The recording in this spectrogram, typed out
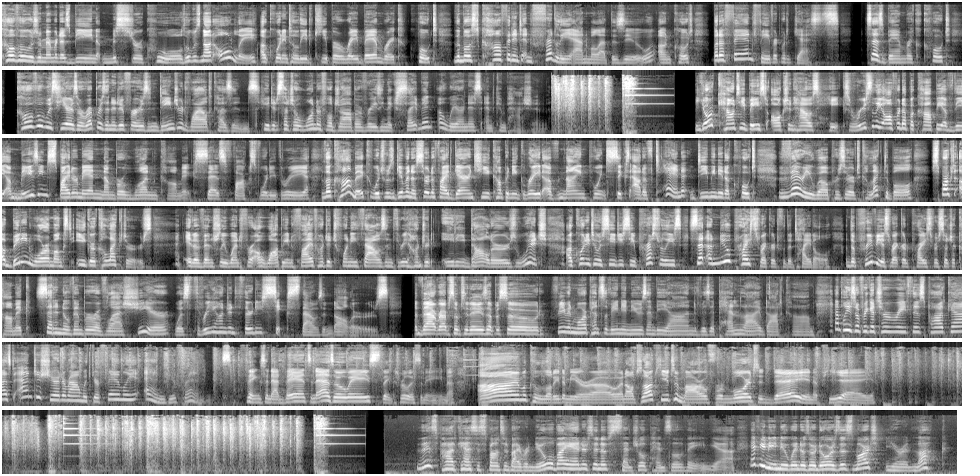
Kovu is remembered as being Mr. Cool, who was not only, according to lead keeper Ray Bambrick, quote, the most confident and friendly animal at the zoo, unquote, but a fan favorite with guests. Says Bambrick, quote, Kovu was here as a representative for his endangered wild cousins. He did such a wonderful job of raising excitement, awareness, and compassion. York County based auction house Hakes recently offered up a copy of the Amazing Spider Man number one comic, says Fox 43. The comic, which was given a certified guaranty company grade of 9.6 out of 10, deeming it a quote, very well preserved collectible, sparked a bidding war amongst eager collectors. It eventually went for a whopping $520,380, which, according to a CGC press release, set a new price record for the title. The previous record price for such a comic, set in November of last year, was $336,000. That wraps up today's episode. For even more Pennsylvania news and beyond, visit pennlive.com. And please don't forget to rate this podcast and to share it around with your family and your friends. Thanks in advance, and as always, thanks for listening. I'm Claudia DeMiro, and I'll talk to you tomorrow for more Today in a PA. This podcast is sponsored by Renewal by Andersen of Central Pennsylvania. If you need new windows or doors this March, you're in luck.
